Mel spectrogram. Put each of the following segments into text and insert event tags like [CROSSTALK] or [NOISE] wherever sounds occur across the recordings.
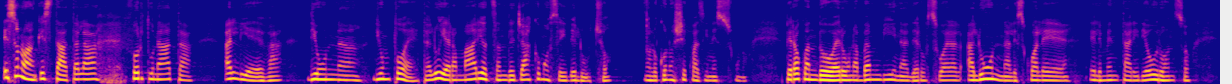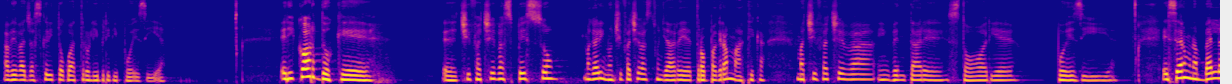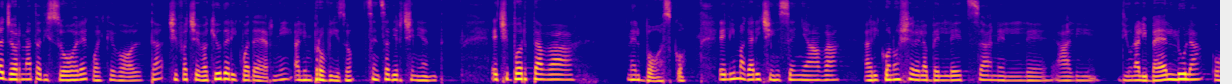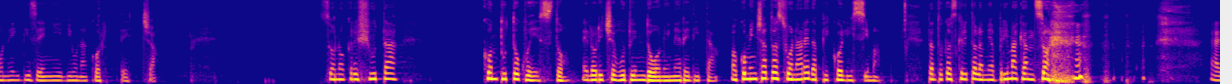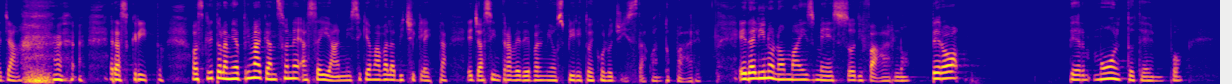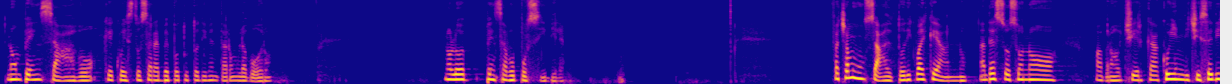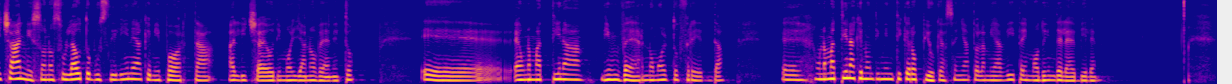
E sono anche stata la fortunata allieva di un, di un poeta. Lui era Mario Zandegiacomo Sei de Lucio, non lo conosce quasi nessuno. Però quando ero una bambina ed ero sua alunna alle scuole elementari di Auronzo, aveva già scritto quattro libri di poesie. E ricordo che eh, ci faceva spesso, magari non ci faceva studiare troppa grammatica, ma ci faceva inventare storie, poesie. E se era una bella giornata di sole, qualche volta, ci faceva chiudere i quaderni all'improvviso, senza dirci niente, e ci portava nel bosco e lì magari ci insegnava a riconoscere la bellezza nelle ali di una libellula o nei disegni di una corteccia. Sono cresciuta con tutto questo e l'ho ricevuto in dono, in eredità. Ho cominciato a suonare da piccolissima, tanto che ho scritto la mia prima canzone [LAUGHS] Eh già, [LAUGHS] era scritto. Ho scritto la mia prima canzone a sei anni, si chiamava La bicicletta e già si intravedeva il mio spirito ecologista, a quanto pare. E da lì non ho mai smesso di farlo. Però per molto tempo non pensavo che questo sarebbe potuto diventare un lavoro. Non lo pensavo possibile. Facciamo un salto di qualche anno. Adesso sono avrò circa 15-16 anni, sono sull'autobus di linea che mi porta al liceo di Mogliano Veneto. E è una mattina d'inverno molto fredda, è una mattina che non dimenticherò più, che ha segnato la mia vita in modo indelebile.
